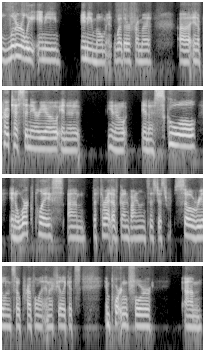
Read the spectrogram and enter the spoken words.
literally any any moment, whether from a uh, in a protest scenario, in a you know in a school, in a workplace. Um, the threat of gun violence is just so real and so prevalent, and I feel like it's important for um,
